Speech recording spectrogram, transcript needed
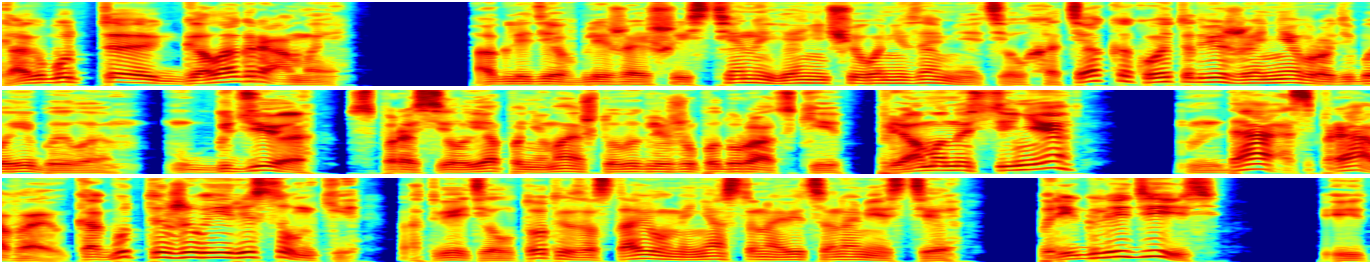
«Как будто голограммы». Оглядев ближайшие стены, я ничего не заметил, хотя какое-то движение вроде бы и было. «Где?» – спросил я, понимая, что выгляжу по-дурацки. «Прямо на стене?» «Да, справа, как будто живые рисунки», – ответил тот и заставил меня остановиться на месте. «Приглядись». И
